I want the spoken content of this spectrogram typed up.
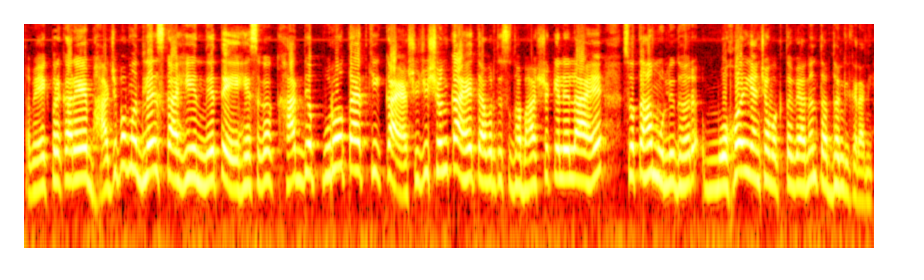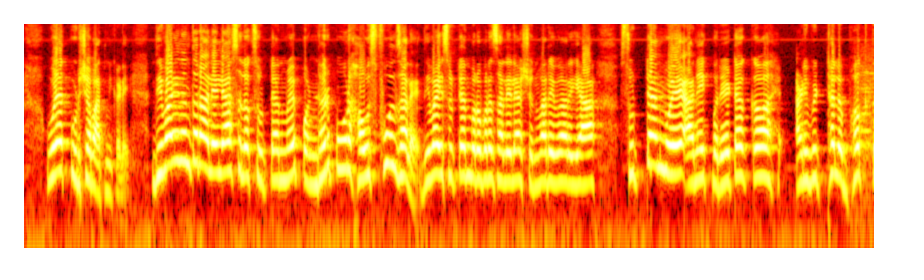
त्यामुळे एक प्रकारे भाजपमधलेच काही नेते हे सगळं खाद्य पुरवत आहेत की काय अशी जी शंका आहे त्यावरती सुद्धा भाष्य केलेलं आहे. स्वतः मुरलीधर मोहोळ यांच्या वक्तव्यानंतर धंगेकरांनी वळ्यात पुढच्या बातमीकडे. दिवाळीनंतर आलेल्या सलग सुट्ट्यांमुळे पंढरपूर हाऊसफुल झालंय. दिवाळी सुट्ट्यांबरोबरच आलेल्या शनिवार रविवार या सुट्ट्यांमुळे अनेक पर्यटक आणि विठ्ठल भक्त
